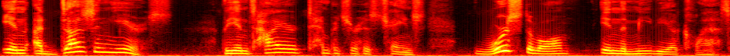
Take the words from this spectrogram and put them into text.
in a dozen years, the entire temperature has changed. Worst of all, in the media class.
